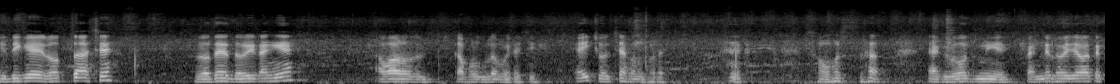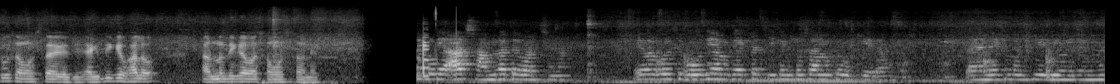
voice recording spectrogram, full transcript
এইদিকে রোদটা আছে রোদে দড়ি টাঙিয়ে আবার কাপড়গুলো মেটেছি। এই চলছে এখন ঘরে। সমস্যা। এক রোদ নিয়ে প্যান্ডেল হয়ে যাওয়াতে খুব সমস্যা হয়ে গেছে। একদিকে ভালো আর অন্যদিকে আবার সমস্যা অনেক। আর সামলাতে পারছে না। এবার বলছে বৌদি আমাকে একটা চিকেন কষা আমাকে উঠিয়ে দাও। তাই আমি এখন উঠিয়ে দিই ওই জন্য।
